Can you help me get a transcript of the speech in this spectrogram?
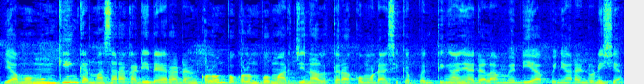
yang memungkinkan masyarakat di daerah dan kelompok-kelompok marginal terakomodasi kepentingannya dalam media penyiaran Indonesia.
